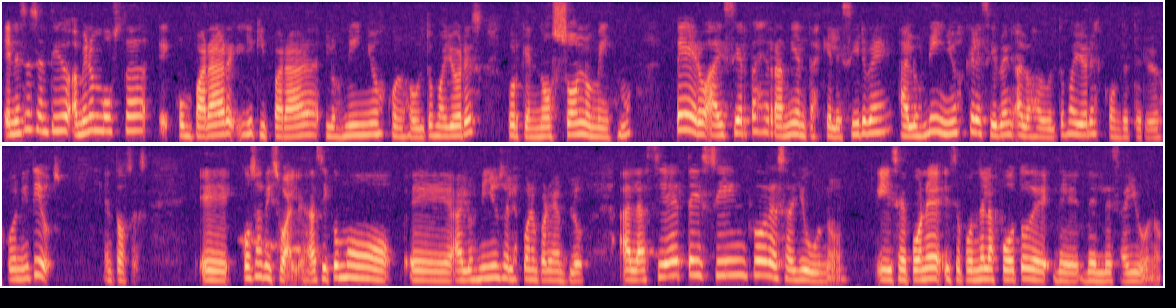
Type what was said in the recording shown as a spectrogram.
En ese sentido, a mí no me gusta eh, comparar y equiparar los niños con los adultos mayores porque no son lo mismo, pero hay ciertas herramientas que le sirven a los niños que le sirven a los adultos mayores con deterioros cognitivos. Entonces, eh, cosas visuales, así como eh, a los niños se les pone, por ejemplo, a las 7 y 5 desayuno y se pone, y se pone la foto del desayuno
